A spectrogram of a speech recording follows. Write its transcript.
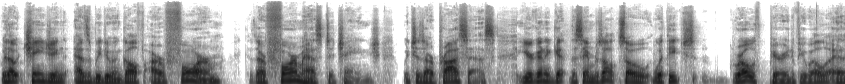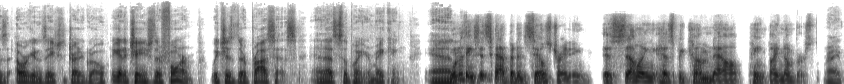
without changing, as we do in golf, our form, because our form has to change, which is our process, you're going to get the same result. So with each growth period, if you will, as organizations try to grow, they got to change their form, which is their process. And that's the point you're making. And one of the things that's happened in sales training is selling has become now paint by numbers. Right.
